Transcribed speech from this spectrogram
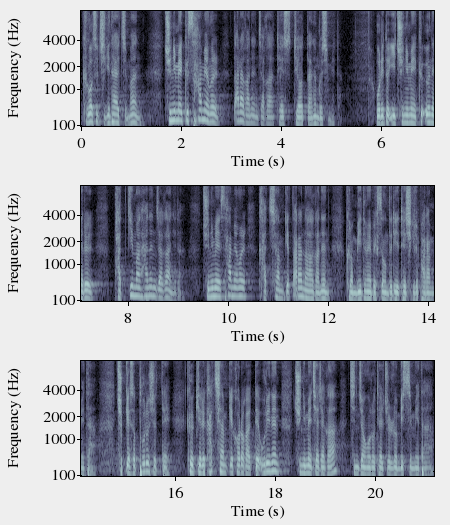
그것을 지긴 하였지만 주님의 그 사명을 따라가는 자가 되었다는 것입니다. 우리도 이 주님의 그 은혜를 받기만 하는 자가 아니라 주님의 사명을 같이 함께 따라 나아가는 그런 믿음의 백성들이 되시기를 바랍니다. 주께서 부르실 때 그 길을 같이 함께 걸어갈 때 우리는 주님의 제자가 진정으로 될 줄로 믿습니다.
